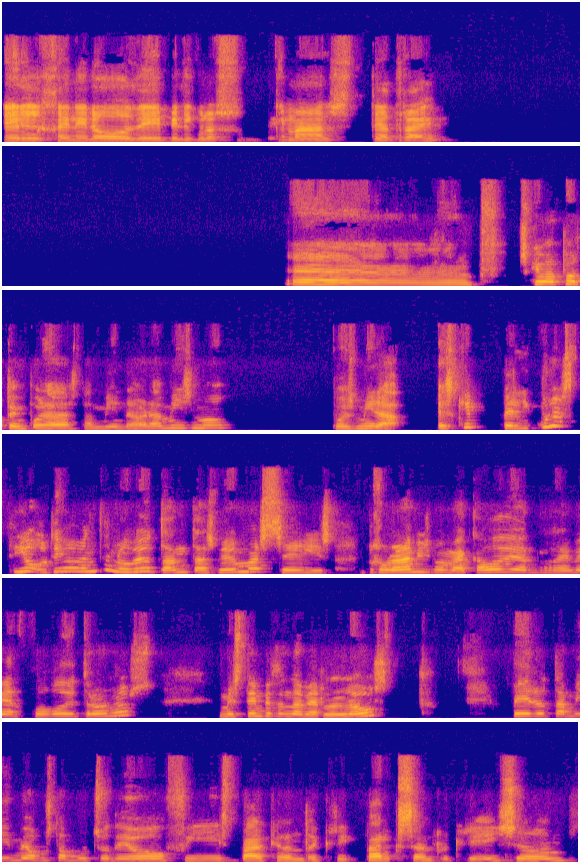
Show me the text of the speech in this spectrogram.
¿El género de películas que más te atrae? Eh, es que va por temporadas también. Ahora mismo, pues mira, es que películas, tío, últimamente no veo tantas, veo más series. Por ejemplo, ahora mismo me acabo de rever Juego de Tronos, me estoy empezando a ver Lost, pero también me gusta mucho The Office, Parks and Recreation,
